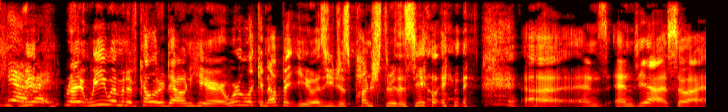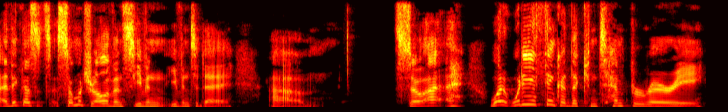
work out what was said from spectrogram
yeah, we, right. right. We women of color down here, we're looking up at you as you just punch through the ceiling. uh, and, and yeah, so I, I, think that's so much relevance even, even today. Um, so I, what, what do you think are the contemporary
